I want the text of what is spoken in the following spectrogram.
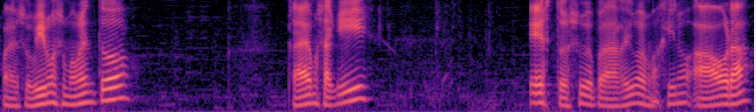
Vale, subimos un momento. Caemos aquí. Esto sube para arriba, imagino. Ahora.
